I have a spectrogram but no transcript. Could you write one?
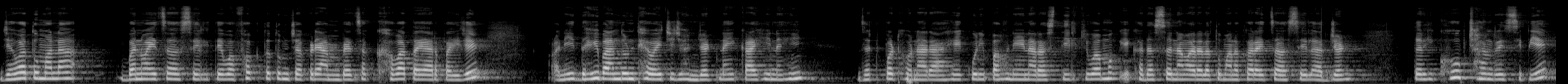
जेव्हा तुम्हाला बनवायचं असेल तेव्हा फक्त तुमच्याकडे आंब्याचा खवा तयार पाहिजे आणि दही बांधून ठेवायची झंझट नाही काही नाही. झटपट होणार आहे. कोणी पाहुणे येणार असतील किंवा मग एखादा सणावाराला तुम्हाला करायचं असेल अर्जंट तर ही खूप छान रेसिपी आहे.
